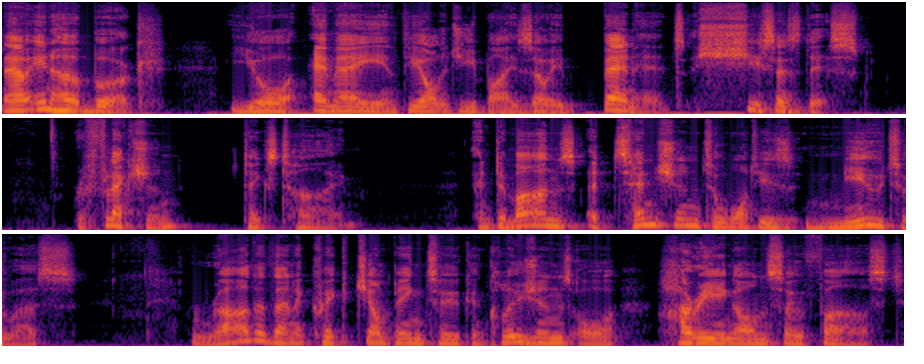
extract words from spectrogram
Now, in her book, Your MA in Theology by Zoe Bennett, she says this Reflection takes time and demands attention to what is new to us rather than a quick jumping to conclusions or hurrying on so fast,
